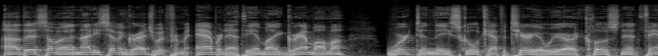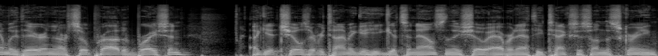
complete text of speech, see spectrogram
Uh, this, I'm a 97 graduate from Abernathy, and my grandmama worked in the school cafeteria. We are a close knit family there and are so proud of Bryson. I get chills every time he gets announced and they show Abernathy, Texas on the screen.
